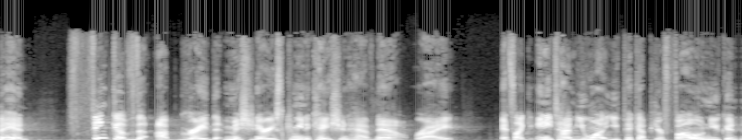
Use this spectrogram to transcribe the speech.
man, think of the upgrade that missionaries communication have now, right? It's like anytime you want, you pick up your phone, you can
